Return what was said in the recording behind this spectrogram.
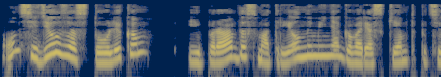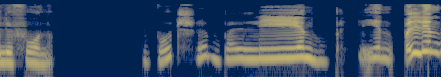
Он сидел за столиком и правда смотрел на меня, говоря с кем-то по телефону. Вот же, блин, блин, блин,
